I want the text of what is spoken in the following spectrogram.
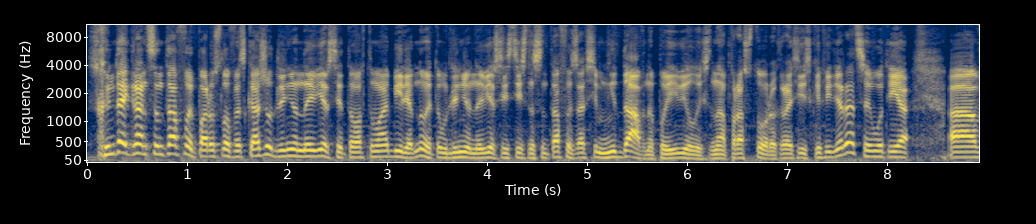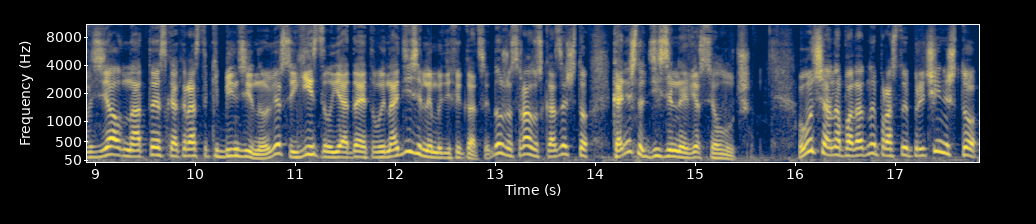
С Hyundai Grand Santa Fe, пару слов я скажу, удлиненная версия этого автомобиля, ну, это удлиненная версия, естественно, Santa Fe совсем недавно появилась на просторах Российской Федерации. Вот я а, взял на тест как раз-таки бензиновую версию. Ездил я до этого и на дизельной модификации. Должен сразу сказать, что, конечно, дизельная версия лучше. Лучше она под одной простой причине, что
